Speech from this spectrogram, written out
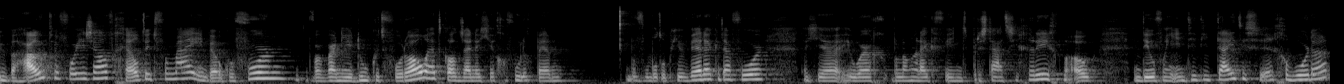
Überhaupt voor jezelf. Geldt dit voor mij? In welke vorm? Wanneer doe ik het vooral? Het kan zijn dat je gevoelig bent bijvoorbeeld op je werk daarvoor. Dat je heel erg belangrijk vindt, prestatiegericht, maar ook een deel van je identiteit is eh, geworden.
